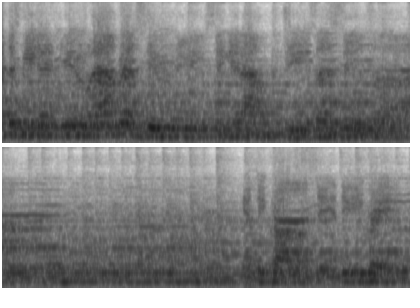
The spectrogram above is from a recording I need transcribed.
Death is beaten, you have rescued me. Sing it out, Jesus is alive. Empty cross, empty grave.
